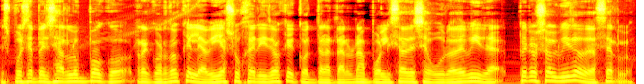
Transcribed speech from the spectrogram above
Después de pensarlo un poco, recordó que le había sugerido que contratara una póliza de seguro de vida, pero se olvidó de hacerlo.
